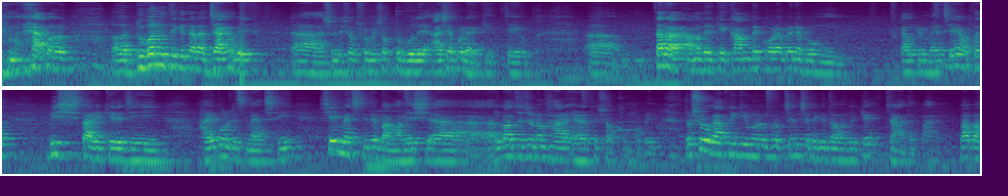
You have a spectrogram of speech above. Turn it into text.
মানে আবারও ডুবানো থেকে তারা জাগাবে আসলে সবসময় সত্য বলে আশা করে আর কি। হোক তারা আমাদেরকে কামব্যাক করাবেন এবং কালকের ম্যাচে অর্থাৎ বিশ তারিখের যেই হাই ভোল্টেজ ম্যাচটি, সেই ম্যাচটিতে বাংলাদেশ লজ্জাজনক হার এড়াতে সক্ষম হবেন দর্শক, আপনি কি মনে করছেন? সেটা কিন্তু আমাদেরকে জানাতে পারেন। বাবা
